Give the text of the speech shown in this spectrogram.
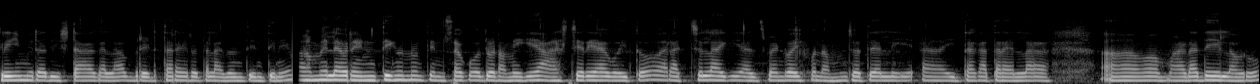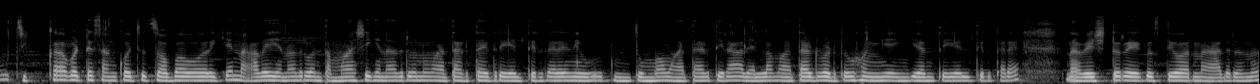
ಕ್ರೀಮ್ ಇರೋದು ಇಷ್ಟ ಆಗಲ್ಲ. ಬ್ರೆಡ್ ಥರ ಇರುತ್ತಲ್ಲ ಅದನ್ನು ತಿಂತೀನಿ. ಆಮೇಲೆ ಅವ್ರ ಹೆಂಡ್ತಿಗೂ ತಿನ್ಸೋಕೆ ಹೋದ್ರು. ನಮಗೆ ಆಶ್ಚರ್ಯ ಆಗೋಯ್ತು. ಅವ್ರ ಅಚ್ಚಲಾಗಿ ಹಸ್ಬೆಂಡ್ ವೈಫು ನಮ್ಮ ಜೊತೆಯಲ್ಲಿ ಇದ್ದಾಗ ಆ ಥರ ಎಲ್ಲ ಮಾಡೋದೇ ಇಲ್ಲ ಅವರು. ಸಿಕ್ಕಾಪಟ್ಟೆ ಸಂಕೋಚದ ಸ್ವಭಾವ ಅವರಿಗೆ ನಾವೇ ಏನಾದರೂ ಒಂದು ತಮಾಷೆಗೆ ಏನಾದ್ರೂ ಮಾತಾಡ್ತಾ ಇದ್ರೆ ಹೇಳ್ತಿರ್ತಾರೆ, ನೀವು ತುಂಬ ಮಾತಾಡ್ತೀರಾ, ಅದೆಲ್ಲ ಮಾತಾಡಬಾರ್ದು, ಹಂಗೆ ಹಿಂಗೆ ಅಂತ ಹೇಳ್ತಿರ್ತಾರೆ. ನಾವೆಷ್ಟು ರೇಗಿಸ್ತೀವೋ ಅವ್ರನ್ನ ಆದ್ರೂ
